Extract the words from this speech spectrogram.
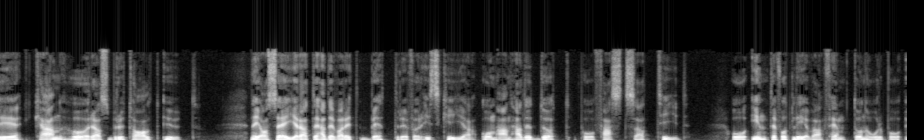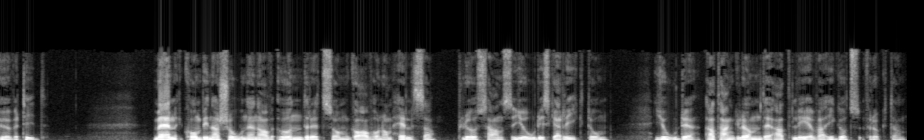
Det kan höras brutalt ut när jag säger att det hade varit bättre för Hiskia om han hade dött på fastsatt tid och inte fått leva 15 år på övertid. Men kombinationen av undret som gav honom hälsa plus hans jordiska rikdom gjorde att han glömde att leva i Guds fruktan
